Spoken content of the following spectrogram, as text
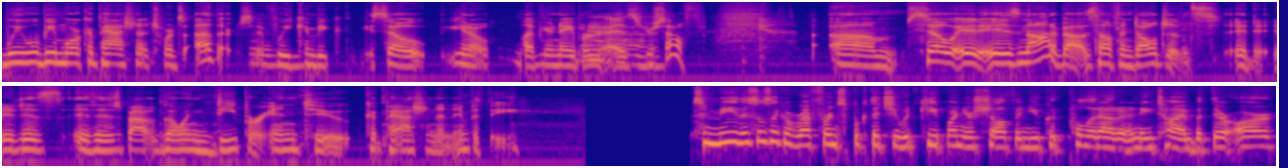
We will be more compassionate towards others mm. if we can be. So, you know, love your neighbor yeah. as yourself. Um, so it is not about self indulgence. It, it is it is about going deeper into compassion and empathy. To me, this is like a reference book that you would keep on your shelf and you could pull it out at any time. But there are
